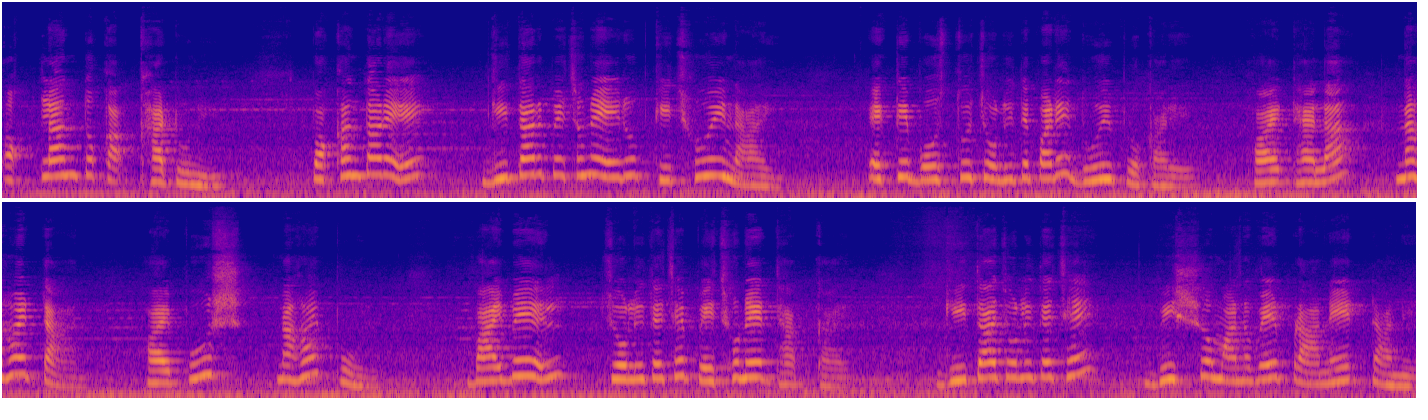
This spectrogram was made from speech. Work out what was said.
অক্লান্ত খাটুনি। পক্ষান্তরে গীতার পেছনে এরূপ কিছুই নাই। একটি বস্তু চলিতে পারে দুই প্রকারে, হয় ঠেলা, না হয় টান, হয় পুশ না হয় পুল। বাইবেল চলিতেছে পেছনের ধাক্কায়, গীতা চলিতেছে বিশ্ব মানবের প্রাণের টানে।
